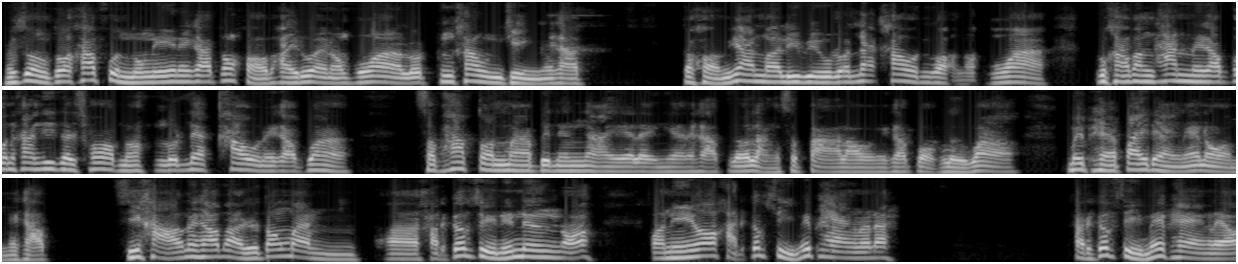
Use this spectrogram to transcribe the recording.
ในส่วนของตัวค่าฝุ่นตรงนี้นะครับ ต้องขออภัยด้วยเนาะเพราะว่ารถเพิ่งเข้าจริงๆนะครับจะขออนุญาตมารีวิวรถแรกเข้ากันก่อนเนาะเพราะว่าลูกค้าบางท่านนะครับค่อนข้างที่จะชอบเนาะรถแรกเข้านะครับว่า สภาพตอนมาเป็นยังไงอะไรเงี้ยนะครับ แล้วหลังสปาเรานะครับบอกเลยว่าไม่แพ้ป้ายแดงแน่นอนนะครับ สีขาวนะครับ อาจจะต้องมันขัดเคลือบสีนิดนึงเนาะตอนนี้ก็ขัดเคลือบสีไม่แพงแล้วนะขัดเคลือบสีไม่แพงแล้ว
